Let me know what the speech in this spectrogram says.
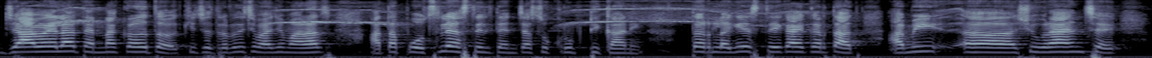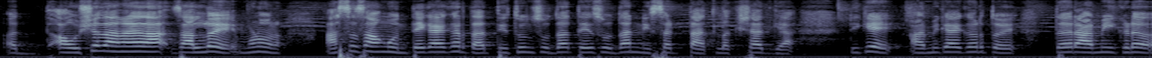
ज्या वेळेला त्यांना कळतं की छत्रपती शिवाजी महाराज आता पोचले असतील त्यांच्या सुखरूप ठिकाणी तर लगेच ते काय करतात आम्ही शिवरायांचे औषध आणायला चाललोय म्हणून असं सांगून ते काय करतात तिथून सुद्धा ते सुद्धा निसटतात लक्षात घ्या. ठीक आहे आम्ही काय करतोय तर आम्ही इकडं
